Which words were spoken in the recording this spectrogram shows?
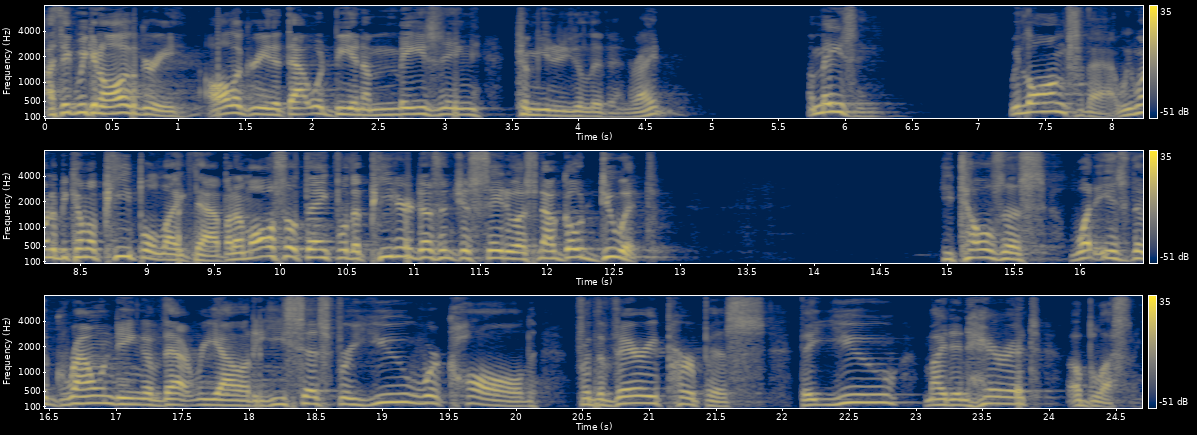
I think we can all agree, all agree that that would be an amazing community to live in, right? Amazing. We long for that. We want to become a people like that. But I'm also thankful that Peter doesn't just say to us, now go do it. He tells us what is the grounding of that reality. He says, For you were called for the very purpose that you might inherit a blessing.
